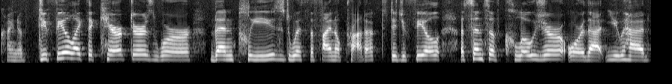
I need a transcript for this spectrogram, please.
kind of Do you feel like the characters were then pleased with the final product? Did you feel a sense of closure or that you had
